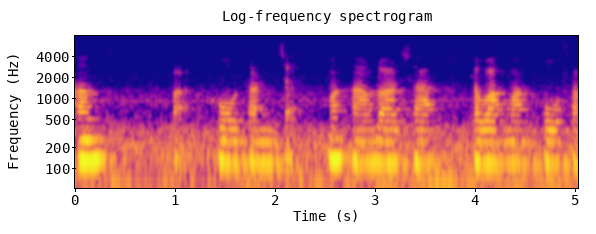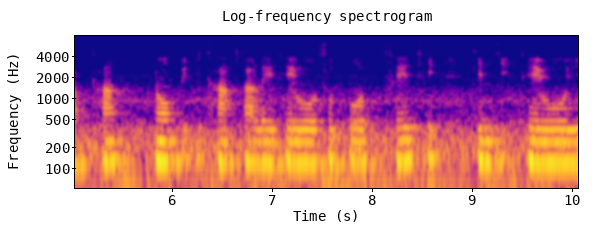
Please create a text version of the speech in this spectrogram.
หังปะโคตันจะมหาราชาตวังมังโพสังทังโนปิทางกาเลเทโวสุโกเสธิกินจิเทโวเย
